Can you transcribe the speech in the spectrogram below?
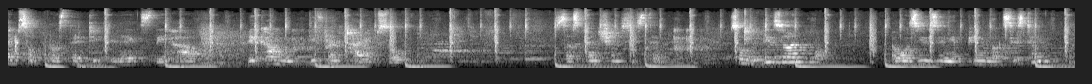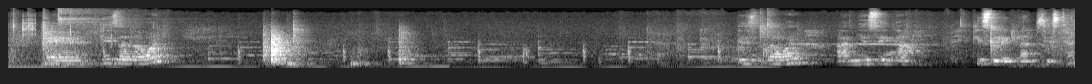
types of prosthetic legs they have they come with different types of suspension system. So with this one I was using a pin lock system and this other one this is the one I'm using a KISS lanyard system.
